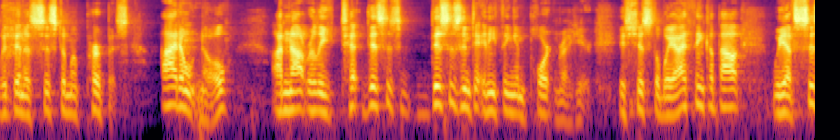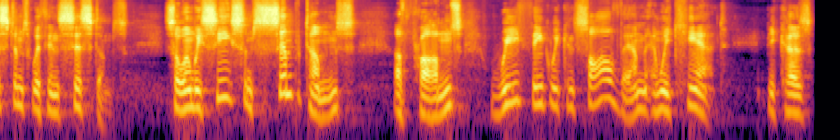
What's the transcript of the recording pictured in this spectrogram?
within a system of purpose. I don't know. I'm not really, this, is, this isn't anything important right here. It's just the way I think about, we have systems within systems. So when we see some symptoms of problems, we think we can solve them and we can't. Because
